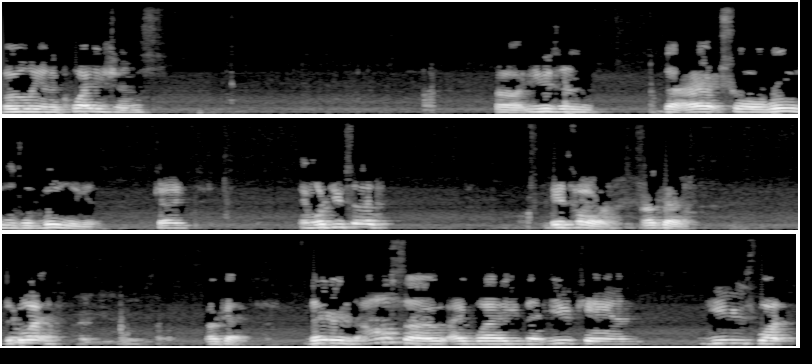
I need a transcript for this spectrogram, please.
Boolean equations uh, using the actual rules of Boolean. Okay? And what'd you say? It's hard. Okay. Do what? Okay. There is also a way that you can use what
